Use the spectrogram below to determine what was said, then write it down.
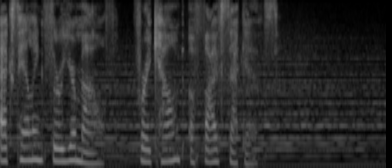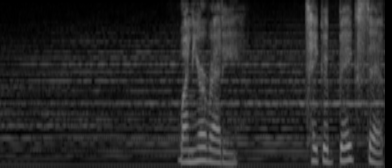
Exhaling through your mouth for a count of five seconds. When you're ready, take a big sip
